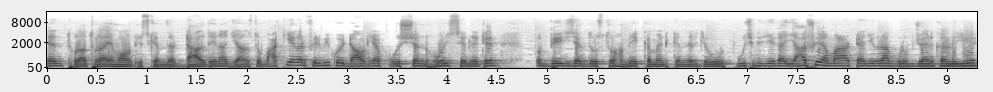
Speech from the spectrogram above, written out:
देन थोड़ा थोड़ा अमाउंट इसके अंदर डाल देना जान तो बाकी अगर फिर भी कोई डाउट या क्वेश्चन हो इससे रिलेटेड तो बेझिझक दोस्तों हमें कमेंट के अंदर ज़रूर पूछ लीजिएगा या फिर हमारा टेलीग्राम ग्रुप ज्वाइन कर लीजिए।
